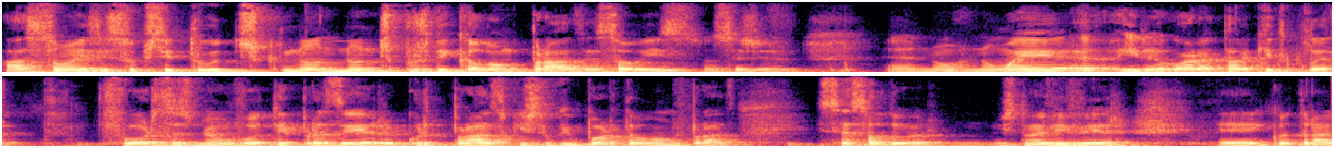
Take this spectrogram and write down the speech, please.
ações e substitutos que não, não nos prejudica a longo prazo, é só isso. Ou seja, é, não, não é, é ir agora estar aqui de colete de forças, não vou ter prazer a curto prazo, que isto é o que importa a longo prazo. Isso é só dor, isto não é viver, é encontrar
